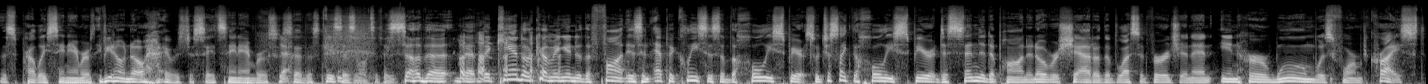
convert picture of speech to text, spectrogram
this is probably Saint Ambrose. If you don't know, I always just say it's Saint Ambrose who Yeah, said this. he says lots of things. So the, the the candle coming into the font is an epiclesis of the Holy Spirit. So just like the Holy Spirit descended upon and overshadowed the Blessed Virgin, and in her womb was formed Christ.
